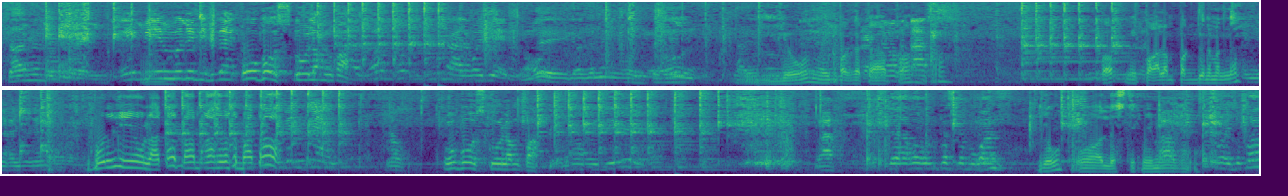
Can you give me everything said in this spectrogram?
Dami mo bibigay. Eh, bihin mo din, bibigay. Ubos, kulang pa. Kala ko din. Hindi, gaganin mo. Yun. Yun, may pagkatapa. Oh, may pakalampag din naman eh. Ipunin niyo yung lata, baka makasiwa sa bata. Yan. Ubos, kulang pa. Ah, kaya ako kumpas na bukan. Yun, oh, elastic may mga. Oh, isa pa.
